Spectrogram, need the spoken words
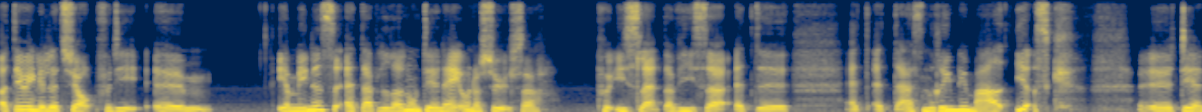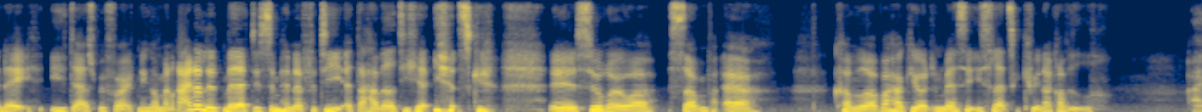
og det er jo egentlig lidt sjovt, fordi øh, jeg mindes, at der er blevet lavet nogle DNA-undersøgelser på Island, der viser, at, øh, at, at der er sådan rimelig meget irsk øh, DNA i deres befolkning, og man regner lidt med, at det simpelthen er fordi, at der har været de her irske øh, sørøver, som er kommet op og har gjort en masse islandske kvinder gravide. Ej,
